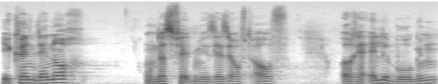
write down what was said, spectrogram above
Ihr könnt dennoch, und das fällt mir sehr, sehr oft auf, eure Ellenbogen,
